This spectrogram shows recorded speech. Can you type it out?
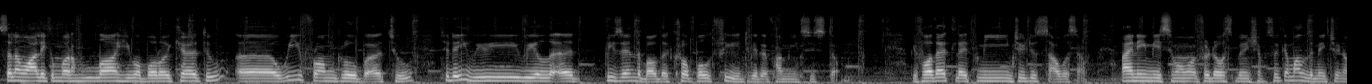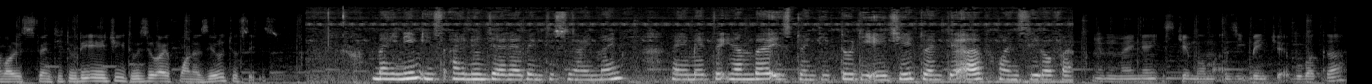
Assalamu alaikum warahmatullahi wabarakatuh. Uh, we from Group uh, 2. Today we will uh, present about the crop poultry integrated farming system. Before that, let me introduce ourselves. My name is Muhammad Firdaus bin Shamsul Kamal. The matrix number is 22DAG20F1026. My name is Ainun Jara binti Sulaiman. My matric number is 22DAG20F105. Mm, My name is Cik Muhammad Aziz bin Cik Abu Bakar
